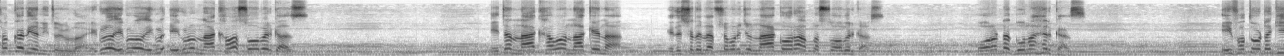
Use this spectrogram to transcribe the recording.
সব কাদিয়ানি নিত এগুলো। এগুলো এগুলো এগুলো এগুলো না খাওয়া সবের কাজ। এটা না খাওয়া, না কেনা, এদের সাথে ব্যবসা বাণিজ্য না করা আপনার সবের কাজ। করাটা গোনাহের কাজ। এই ফতোয়াটা কি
